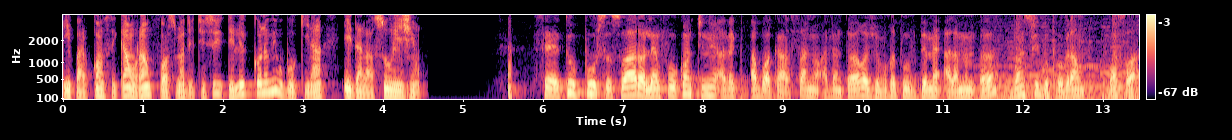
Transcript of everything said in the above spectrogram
et par conséquent au renforcement du tissu de l'économie au Burkina et dans la sous-région. C'est tout pour ce soir. L'info continue avec Abouakar Sagnon à 20h. Je vous retrouve demain à la même heure. Bonne suite de programme. Bonsoir.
